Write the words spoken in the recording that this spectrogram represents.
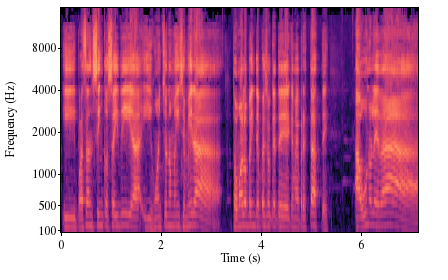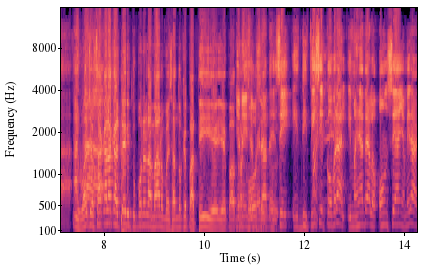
y pasan 5 o 6 días y Juancho no me dice, mira, toma los 20 pesos que, te, que me prestaste, a uno le da... Igual yo hasta- saca la cartera y tú pones la mano pensando que es para ti eh, y es para otra dice, cosa. tú- sí, es difícil cobrar. Imagínate a los 11 años, mira,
